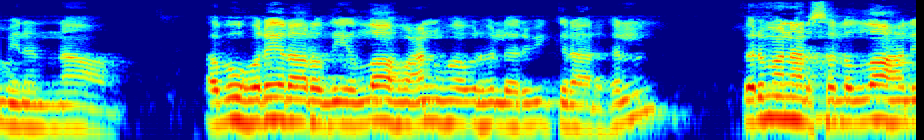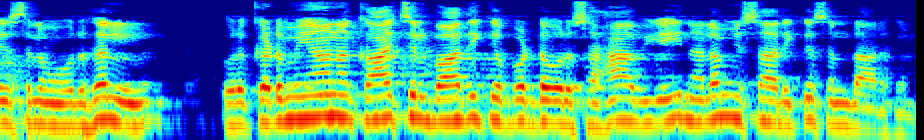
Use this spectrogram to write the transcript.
من النار அபு ஹுரேரா ரதி அல்லாஹு அன்ஹு அவர்கள் அறிவிக்கிறார்கள் பெருமனார் சல்லாஹ் அலிஸ்லம் அவர்கள் ஒரு கடுமையான காய்ச்சல் பாதிக்கப்பட்ட ஒரு சஹாபியை நலம் விசாரிக்க சென்றார்கள்.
